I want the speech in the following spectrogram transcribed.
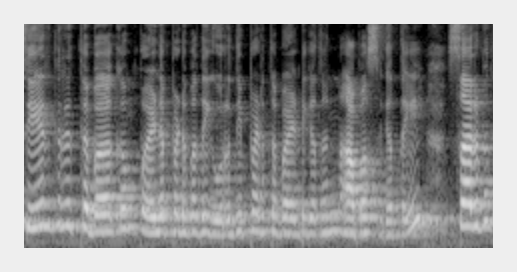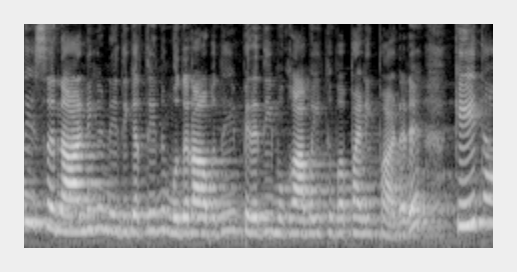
சீர்திருத்த வேகம் பேணப்படுவதை உறுதிப்படுத்த வேண்டியதன் அவசியத்தை சர்வதேச நாணய நிதியத்தின் முதலாவது பிரதி முகாமைத்துவ பணிப்பாளர் கீதா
